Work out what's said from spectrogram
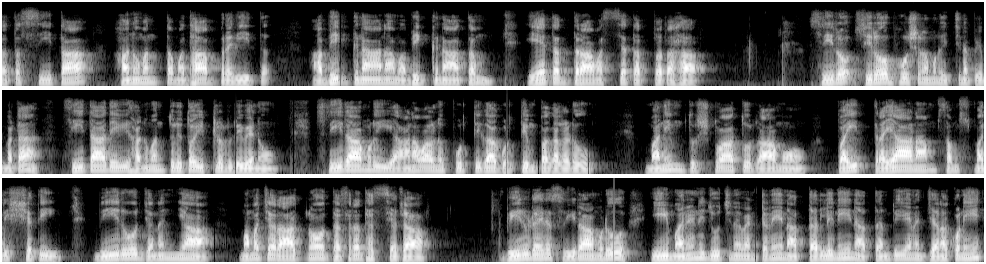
తత సీత హనుమంతమధాబ్రవీత్ అభిజ్ఞానమభిజ్ఞాతం ఏతద్రామస్య తత్వత. శిరో శిరోభూషణమును ఇచ్చిన పిమ్మట సీతాదేవి హనుమంతుడితో ఇట్లు నుడివెను. శ్రీరాముడు ఈ ఆనవాలను పూర్తిగా గుర్తింపగలడు. మణిం దృష్ట్వాతు రామో వై త్రయాణం సంస్మరిష్యతి వీరో జనన్యా మమచ రాజ్ఞో దశరథస్య చ. వీరుడైన శ్రీరాముడు ఈ మణిని చూచిన వెంటనే నా తల్లిని నా తండ్రి అయిన జనకుని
